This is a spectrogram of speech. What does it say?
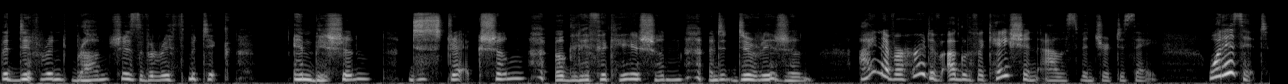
the different branches of arithmetic ambition, distraction, uglification, and derision. I never heard of uglification, Alice ventured to say. What is it?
